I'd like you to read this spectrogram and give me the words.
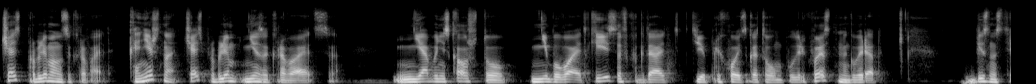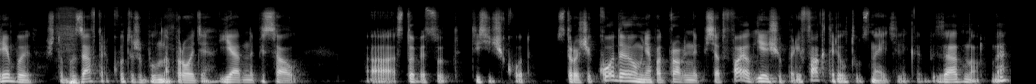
часть проблем он закрывает. Конечно, часть проблем не закрывается. Я бы не сказал, что не бывает кейсов, когда тебе приходят с готовым pull реквестом и говорят, бизнес требует, чтобы завтра код уже был на проде. Я написал 100-500 а, тысяч код строчек кода, у меня подправлено 50 файлов, я еще порефакторил тут, знаете ли, как бы заодно, да?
